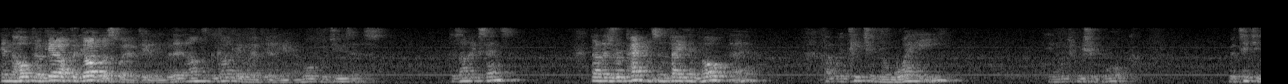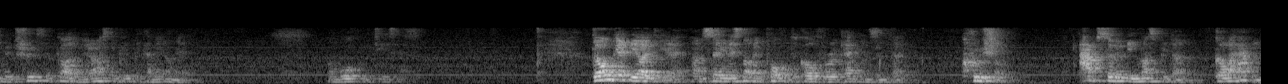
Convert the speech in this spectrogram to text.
In the hope they'll get off the godless way of dealing with it and onto the godly way of dealing with it and walk with Jesus. Does that make sense? Now there's repentance and faith involved there, but we're teaching the way in which we should walk. We're teaching the truth of God and we're asking people to come in on it and walk with Jesus. Don't get the idea, I'm saying it's not important to call for repentance and faith. Crucial. Absolutely must be done. Got to happen.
